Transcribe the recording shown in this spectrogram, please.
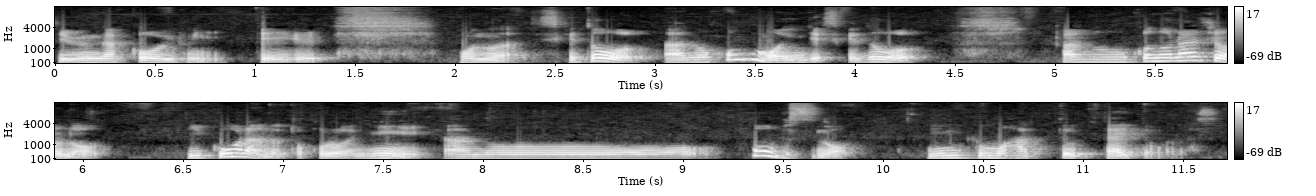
自分がこういうふうに言っているものなんですけど、あの本もいいんですけど、あの、このラジオの備考欄のところに、あの、フォーブスのリンクも貼っておきたいと思います。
